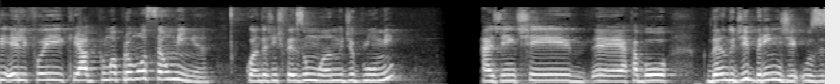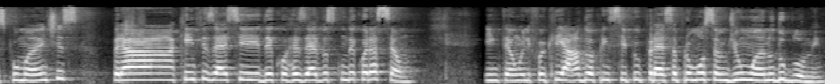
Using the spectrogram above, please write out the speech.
ele foi criado por uma promoção minha. Quando a gente fez um ano de Bloom, a gente é, acabou dando de brinde os espumantes para quem fizesse reservas com decoração. Então ele foi criado a princípio para essa promoção de um ano do Bloom.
